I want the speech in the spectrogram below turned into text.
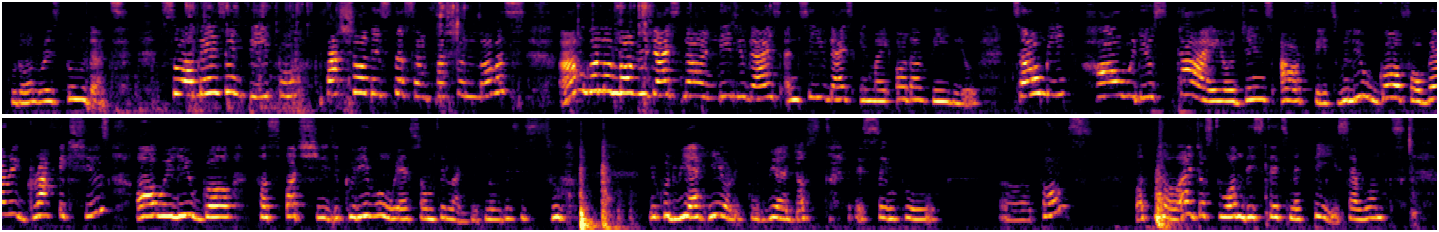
could always do that. So amazing people fashionistas and fashion lovers i'm gonna love you guys now and leave you guys and see you guys in my other video. Tell me how will you style your jeans outfits? Will you go for very graphic shoes or will you go for sport shoes? You could even wear something like this. No this is too you could wear heel you could wear just a simple uh, pumps but no, I just want this statement piece. I want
